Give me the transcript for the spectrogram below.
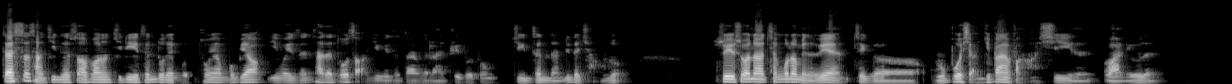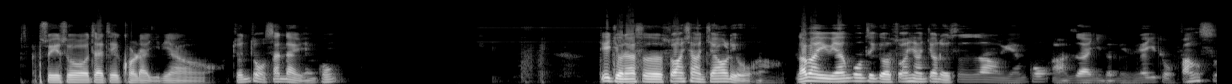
在市场竞争双方极力争夺的目重要目标。因为人才的多少意味着在未来角逐中竞争能力的强弱。所以说呢，成功的美容院这个无不想尽办法吸引人、挽留人。所以说在这块呢，一定要尊重善待员工。第九呢是双向交流啊。老板与员工这个双向交流是让员工啊热爱你的美容院一种方式。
